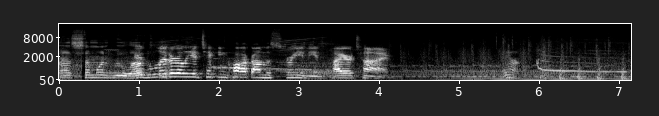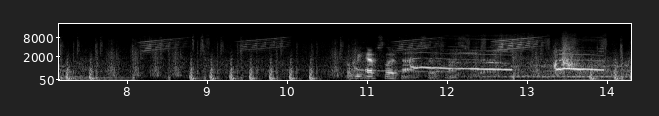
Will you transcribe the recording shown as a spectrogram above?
As someone who loves There's literally a ticking clock on the screen the entire time. yeah. But we have slow time, so it's not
